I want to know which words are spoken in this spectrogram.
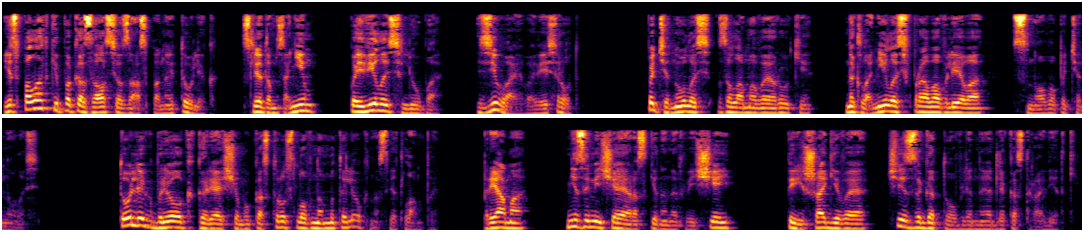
Из палатки показался заспанный Толик. Следом за ним появилась Люба, зевая во весь рот. Потянулась, заламывая руки, наклонилась вправо-влево, снова потянулась. Толик брел к горящему костру, словно мотылек на свет лампы. Прямо, не замечая раскиданных вещей, перешагивая через заготовленные для костра ветки.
